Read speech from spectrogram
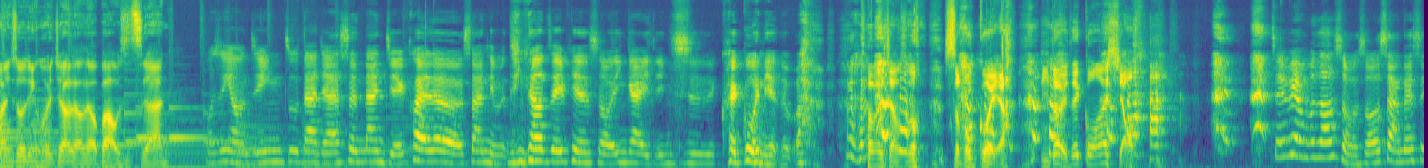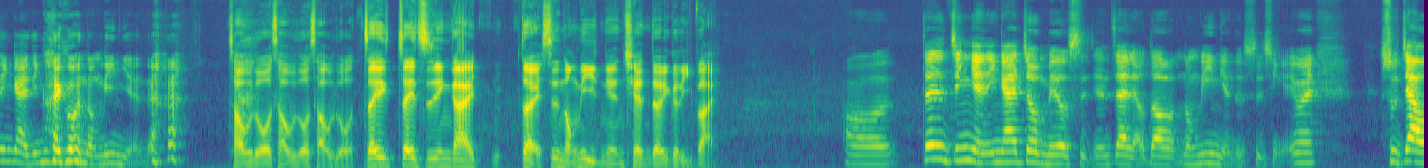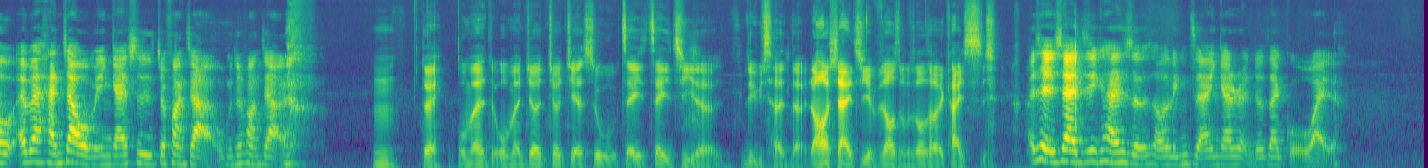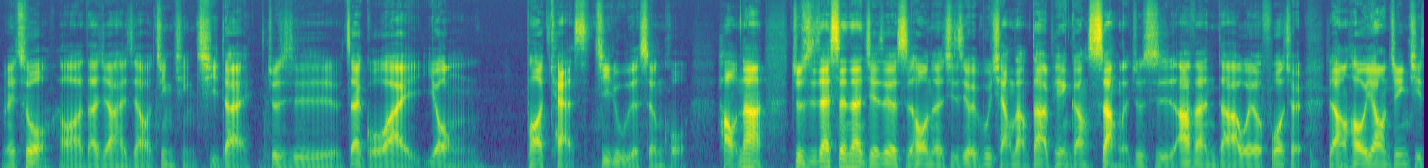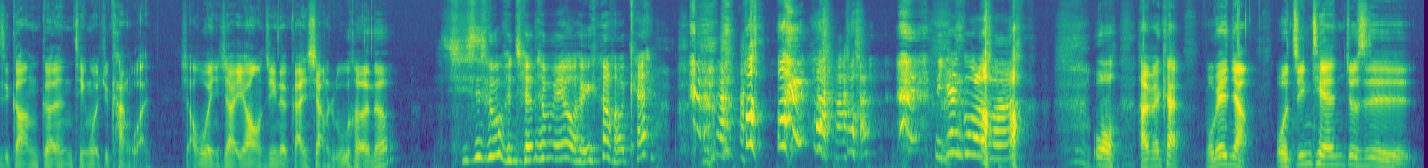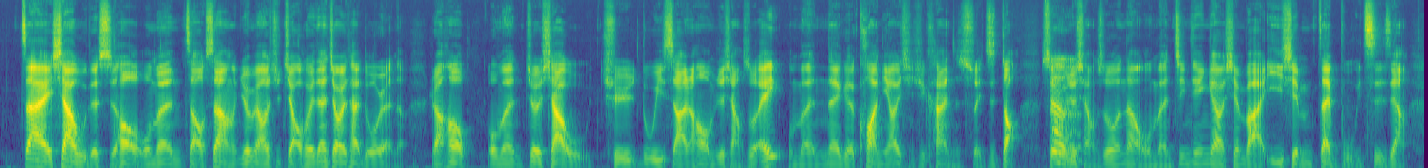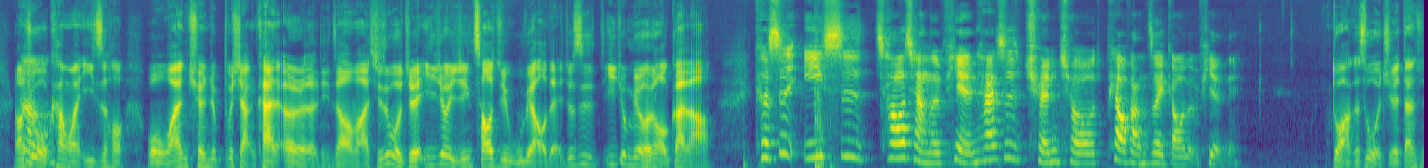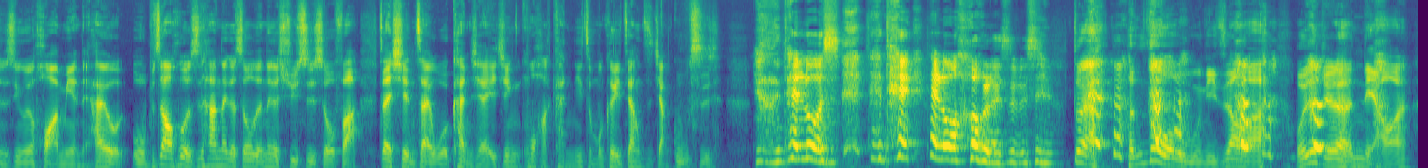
欢迎收听《回家聊聊吧》，我是子安，我是永金，祝大家圣诞节快乐！虽然你们听到这一篇的时候，应该已经是快过年了吧？他们想说什么鬼啊？你到底在公安小？这篇不知道什么时候上，但是应该已经快过农历年了。差不多，差不多，差不多。这一这一支应该对，是农历年前的一个礼拜。哦、呃，但是今年应该就没有时间再聊到农历年的事情，因为。暑假，哎，不，寒假我们应该是就放假了，我们就放假了。嗯，对，我们我们就就结束这一这一季的旅程了，然后下一季也不知道什么时候才会开始。而且下一季开始的时候，林子安应该人就在国外了。没错，好啊，大家还是要敬请期待，就是在国外用 podcast 记录的生活。好，那就是在圣诞节这个时候呢，其实有一部强档大片刚上了，就是《阿凡达：Way of Water》，然后杨永金其实刚跟庭伟去看完，想问一下杨永金的感想如何呢？其实我觉得没有很好看，你看过了吗？我还没看，我跟你讲，我今天就是在下午的时候，我们早上原本要去教会，但教会太多人了。然后我们就下午去路易莎，然后我们就想说，哎，我们那个跨年要一起去看《水之道》，所以我就想说，那我们今天应该要先把一先再补一次，这样。然后就我看完一之后，我完全就不想看二了，你知道吗？其实我觉得一就已经超级无聊的，就是一就没有很好看啦。可是，一是超强的片，它是全球票房最高的片呢。对啊，可是我觉得单纯是因为画面呢，还有我不知道，或者是他那个时候的那个叙事手法，在现在我看起来已经哇，看你怎么可以这样子讲故事？太落，太太太落后了，是不是？对啊，很落伍，你知道吗？我就觉得很鸟啊。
